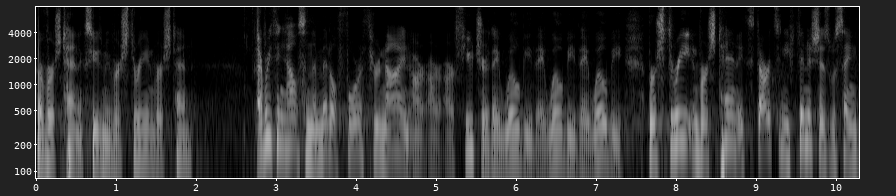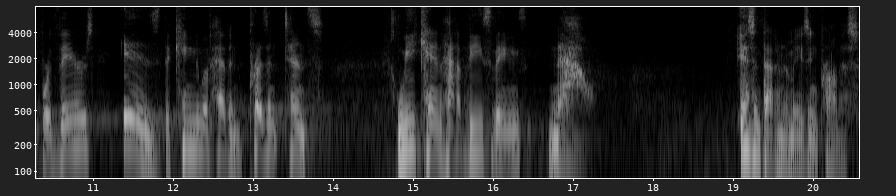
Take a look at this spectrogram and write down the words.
Or verse 10, excuse me, verse 3 and verse 10. Everything else in the middle, 4 through 9, are, are, are, future. They will be, they will be, they will be. Verse 3 and verse 10, it starts and he finishes with saying, For theirs is the kingdom of heaven, present tense. We can have these things now. Isn't that an amazing promise?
